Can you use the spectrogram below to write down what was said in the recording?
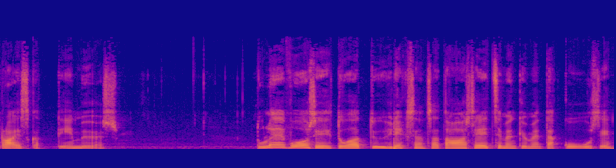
raiskattiin myös. Tulee vuosi 1976.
